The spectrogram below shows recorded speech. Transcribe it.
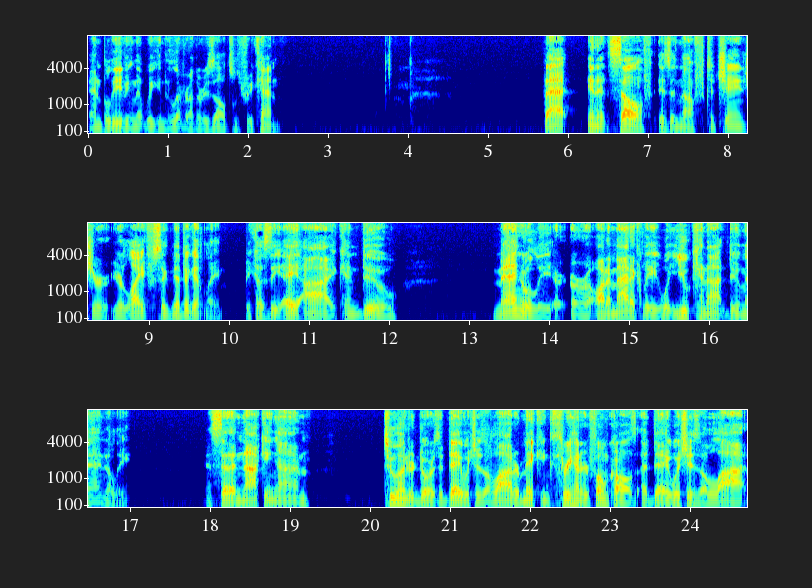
and believing that we can deliver on the results, which we can. That in itself is enough to change your, your life significantly because the AI can do manually or, or automatically what you cannot do manually. Instead of knocking on 200 doors a day, which is a lot, or making 300 phone calls a day, which is a lot,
